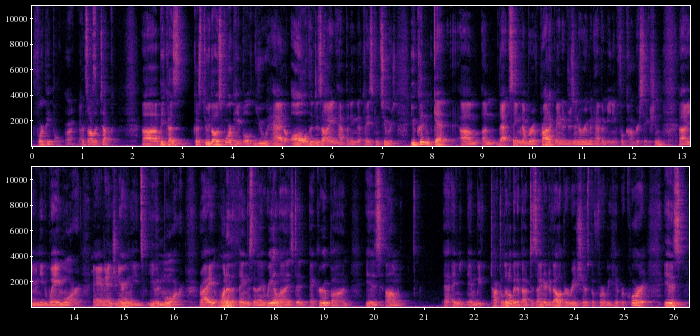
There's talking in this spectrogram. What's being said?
four people. Right, That's, that's all it took. Uh, because because through those four people, you had all the design happening that faced consumers. You couldn't get um, um, that same number of product managers in a room and have a meaningful conversation. Uh, you need way more, and engineering leads even more, right? One of the things that I realized at, at Groupon is um, and, and we've talked a little bit about designer developer ratios before we hit record is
